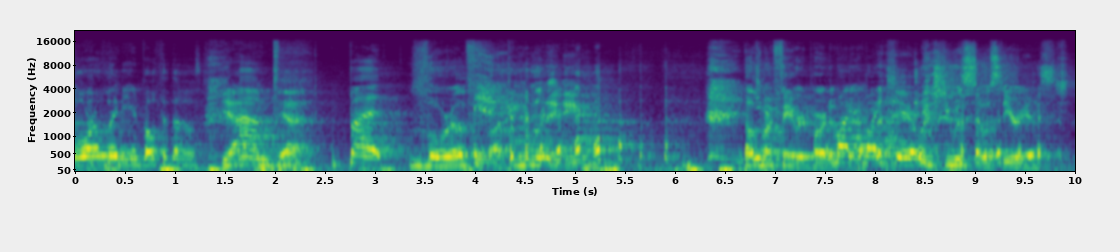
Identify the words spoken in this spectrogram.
laura linney in both of those yeah, Um, yeah. but Laura fucking Linney. That was my favorite part of My- it. mine too. and she was so serious.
